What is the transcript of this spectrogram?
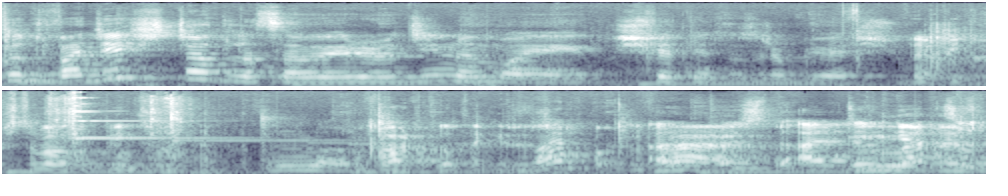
To 20 dla całej rodziny mojej. Świetnie to zrobiłeś. I kosztowało to 5 zł. No. Warto takie rzeczy. Warto, kupować. ale to jest, ale to jest Nie, bardzo deal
